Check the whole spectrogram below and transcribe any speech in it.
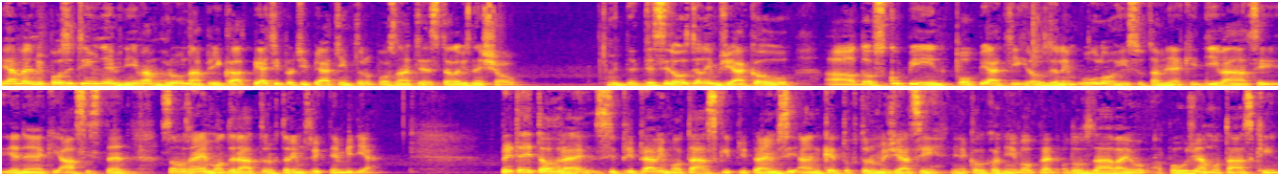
Ja veľmi pozitívne vnímam hru napríklad 5 proti 5, ktorú poznáte z televíznej show, kde si rozdelím žiakov do skupín, po piatich rozdelím úlohy, sú tam nejakí diváci, je nejaký asistent, samozrejme moderátor, ktorým zvyknem byť ja. Pri tejto hre si pripravím otázky, pripravím si anketu, ktorú mi žiaci niekoľko dní vopred odovzdávajú a používam otázky.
